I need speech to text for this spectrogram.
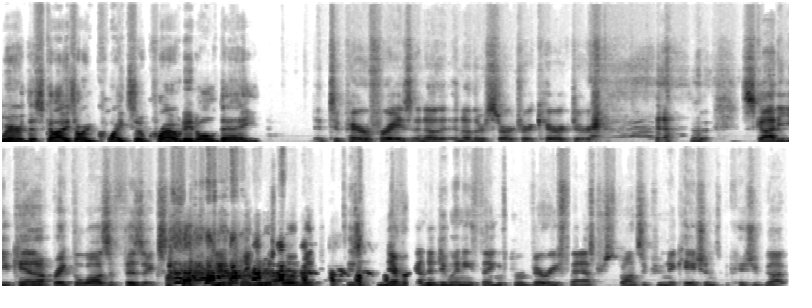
where the skies aren't quite so crowded all day. And to paraphrase another another Star Trek character, Scotty, you cannot break the laws of physics. Geosynchronous orbit is never going to do anything for very fast responsive communications because you've got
